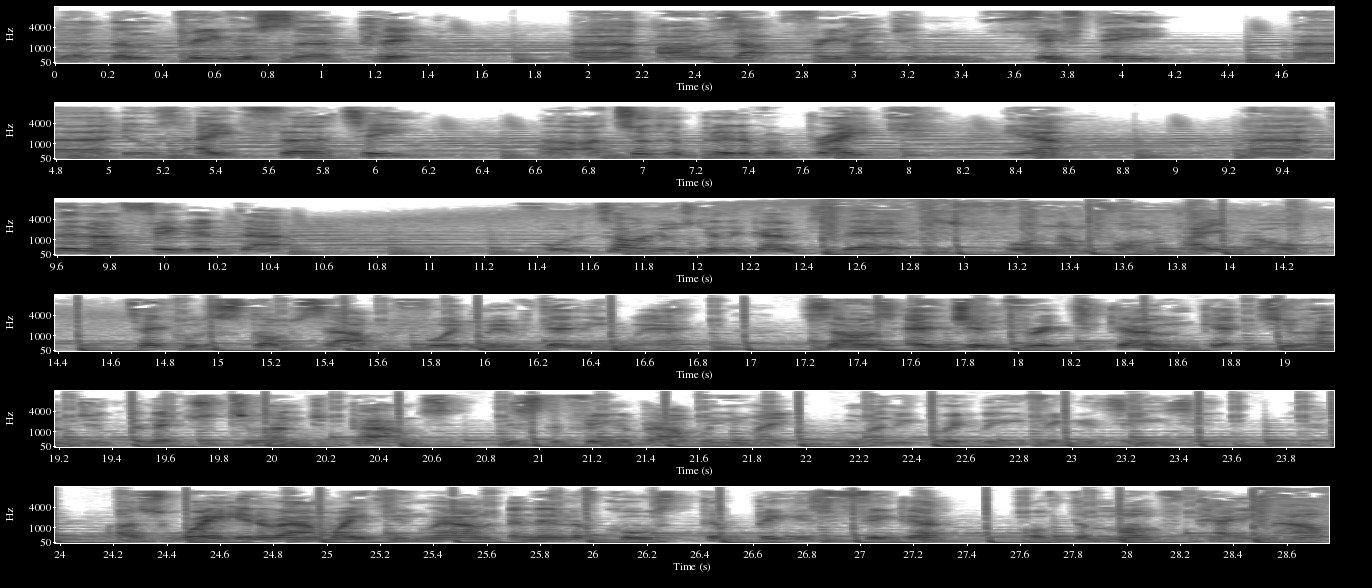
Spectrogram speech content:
the, the, previous uh, clip, uh, I was up 350. Uh, it was 8:30. Uh, I took a bit of a break. Yeah. Uh, then I figured that before the target was going to go to there just before non-farm payroll, take all the stops out before it moved anywhere. So I was edging for it to go and get 200, an extra 200 pounds. This is the thing about when you make money quickly, you think it's easy. I was waiting around, waiting around, and then of course the biggest figure of the month came out.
